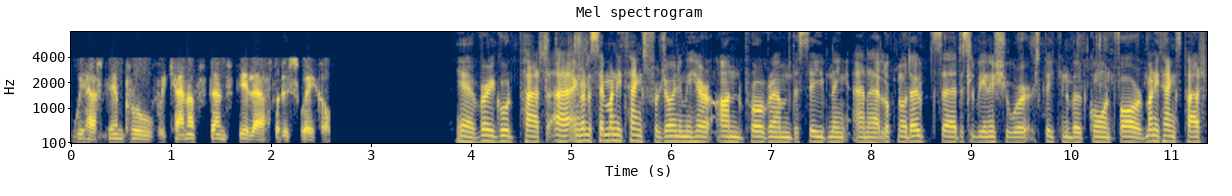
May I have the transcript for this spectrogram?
we have to improve. We cannot stand still after this wake up. Yeah, very good, Pat. Uh, I'm going to say many thanks for joining me here on the programme this evening. And uh, look, no doubt uh, this will be an issue we're speaking about going forward. Many thanks, Pat.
